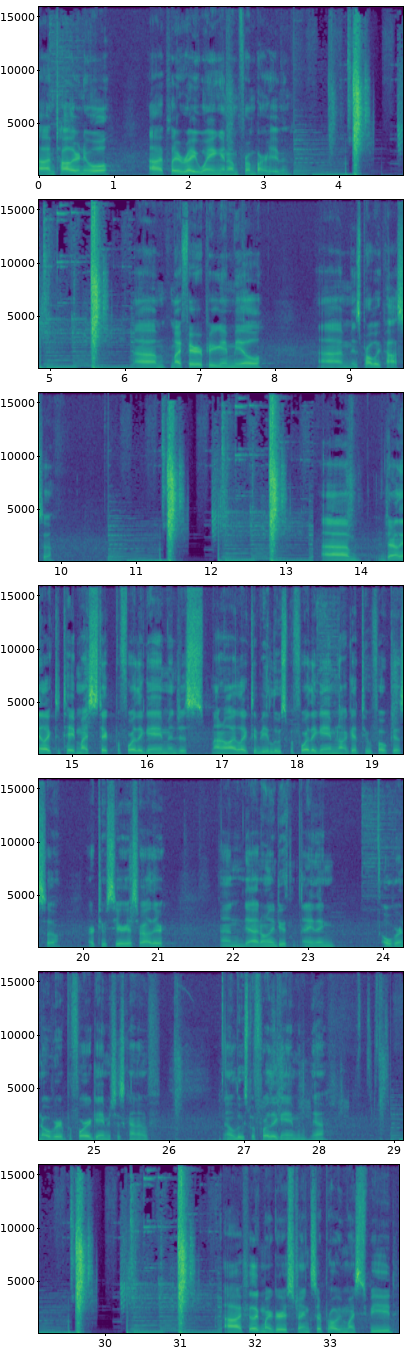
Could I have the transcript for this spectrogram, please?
Uh, I'm Tyler Newell. I play right wing and I'm from Barrhaven. Um, my favorite pregame meal um, is probably pasta. Um, generally I like to tape my stick before the game and just, I don't know, I like to be loose before the game, not get too focused, so, or too serious rather. And yeah, I don't really do anything over and over before a game, it's just kind of you know, loose before the game, and yeah. I feel like my greatest strengths are probably my speed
